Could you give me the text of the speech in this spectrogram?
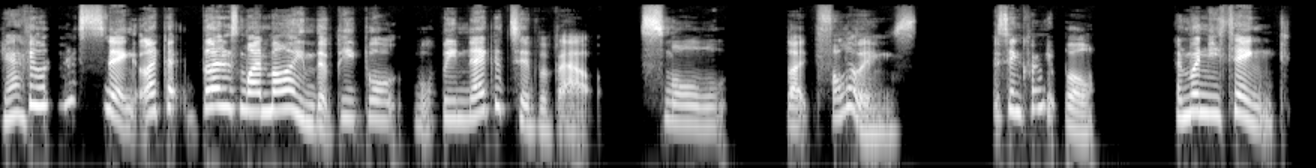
yeah. who are listening. Like it blows my mind that people will be negative about small like followings. It's incredible. And when you think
